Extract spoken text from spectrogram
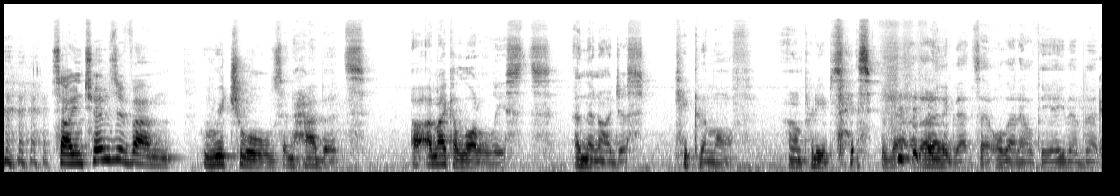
so, in terms of um, rituals and habits, I I make a lot of lists, and then I just tick them off. And I'm pretty obsessive about it. I don't think that's all that healthy either, but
